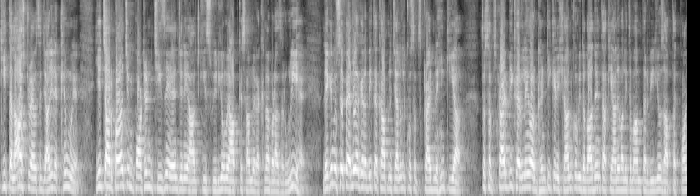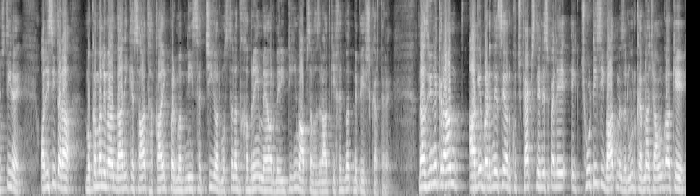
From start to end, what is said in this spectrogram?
کی تلاش جو ہے اسے جاری رکھے ہوئے ہیں۔ یہ چار پانچ امپورٹنٹ چیزیں ہیں جنہیں آج کی اس ویڈیو میں آپ کے سامنے رکھنا بڑا ضروری ہے۔ لیکن اس سے پہلے اگر ابھی تک آپ نے چینل کو سبسکرائب نہیں کیا، تو سبسکرائب بھی کر لیں اور گھنٹی کے نشان کو بھی دبا دیں تاکہ آنے والی تمام تر ویڈیوز آپ تک پہنچتی رہیں۔ اور اسی طرح مکمل ایمانداری کے ساتھ حقائق پر مبنی سچی اور مستند خبریں میں اور میری ٹیم آپ سب حضرات کی خدمت میں پیش کرتے رہیں۔ ناظرین کرام، آگے بڑھنے سے اور کچھ فیکٹس دینے سے پہلے ایک چھوٹی سی بات میں ضرور کرنا چاہوں گا کہ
